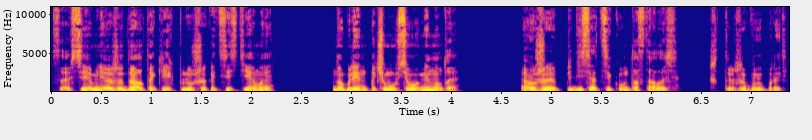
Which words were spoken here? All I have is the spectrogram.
Совсем не ожидал таких плюшек от системы. Но, блин, почему всего минута? А уже 50 секунд осталось. Что же выбрать?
